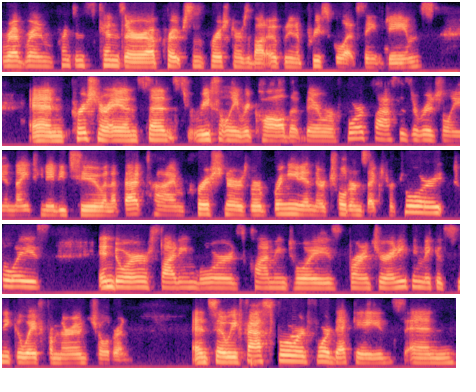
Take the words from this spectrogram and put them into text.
Reverend Prenton Kinzer approached some parishioners about opening a preschool at St. James. And parishioner Ann Sense recently recalled that there were four classes originally in 1982. And at that time, parishioners were bringing in their children's extra toy, toys, indoor sliding boards, climbing toys, furniture, anything they could sneak away from their own children. And so we fast forward four decades, and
